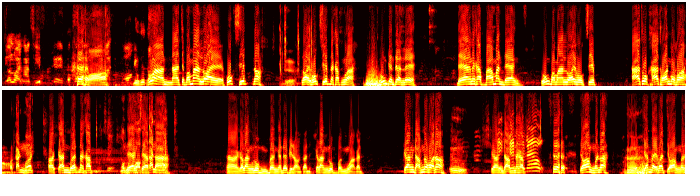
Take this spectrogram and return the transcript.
เหลือร้อยห้าสิบอ๋ออยู่คืองัวน่าจะประมาณร้อยหกสิบเนาะเออร้อยหกสิบนะครับงัวสูงเกินเทินเลย แดงนะครับบามันแดง สูงประมาณร้อยหกสิบขาทุกขาถอนบ่พอประกันหมดประกันเบิดนะครับแดงแสบตาอ่ากำลังลุ่มเบิ่งกันเด้อพี่น้องตอนนี้กำลังลุ่มเบิ่งงัวกัน เครื่องดำเนาะพ่อเนาะเออเครื่องดำนะครับ จองมันวะมันเขียนไว้ว่าจองมัน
